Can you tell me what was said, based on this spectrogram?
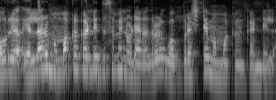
ಅವ್ರು ಎಲ್ಲರೂ ಮೊಮ್ಮಕ್ಕಳು ಕಂಡಿದ್ದ ಸಮಯ ನೋಡ್ಯಾರ, ಅದ್ರೊಳಗೆ ಒಬ್ಬರಷ್ಟೇ ಮೊಮ್ಮಕ್ಳನ್ನ ಕಂಡಿಲ್ಲ.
